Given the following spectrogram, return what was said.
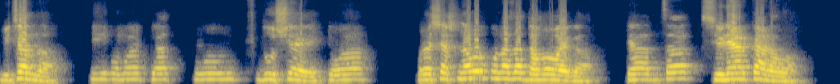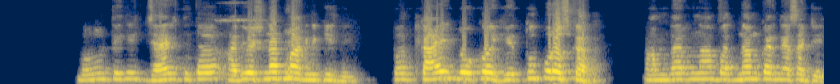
विचारला की बाबा त्यात कोण दोषी आहे किंवा प्रशासनावर कोणाचा दबाव आहे का? त्याचा सीडीआर काढावा. म्हणून त्याची जाहीर तिथं अधिवेशनात मागणी केली. पण काय लोक हेतू पुरस्कार आमदारांना बदनाम करण्यासाठी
